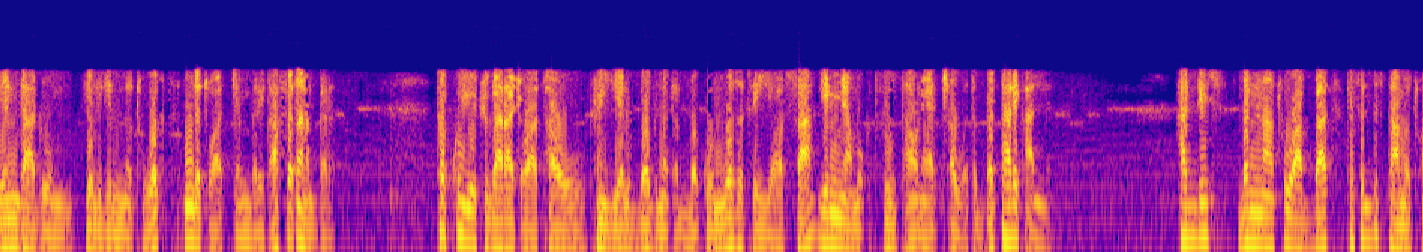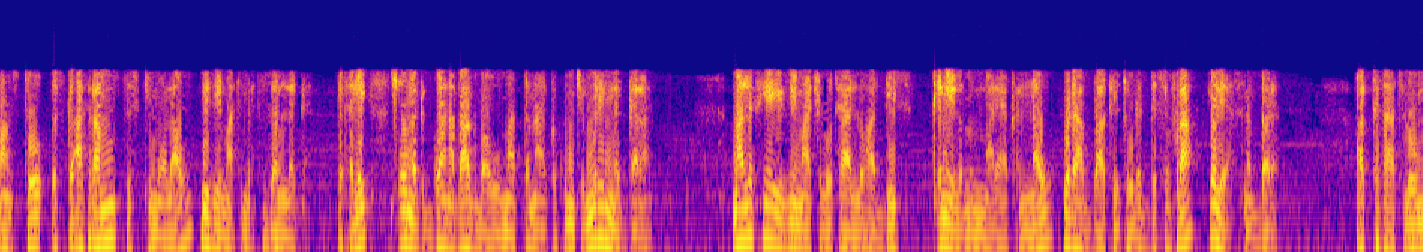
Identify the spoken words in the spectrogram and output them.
የእንዳዶም የልጅነቱ ወቅት እንደ ጠዋት ጀንበር የጣፈጠ ነበረ። ከኩዮቹ ጋር ጨዋታው፣ ፍየል፣ በግ መጠበቁን ወዘተ እያወሳ የሚያሞቅ ትዝታውን ያጫወተበት ታሪክ አለ። ሐዲስ በእናቱ አባት ከስድስት ዓመቱ አንስቶ እስከ 15 እስኪሞላው የዜማ ትምህርት ዘለቀ። በተለይ ጾመ ድጓን በአግባቡ ማጠናቀቁን ጭምር ይነገራል። ማለፊያ የዜማ ችሎታ ያለው ሐዲስ ቅኔ ለመማር ያቀናው ወደ አባቱ የትውልድ ስፍራ ኤልያስ ነበረ። አከታትሎም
